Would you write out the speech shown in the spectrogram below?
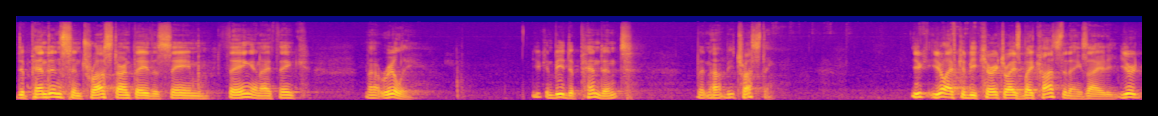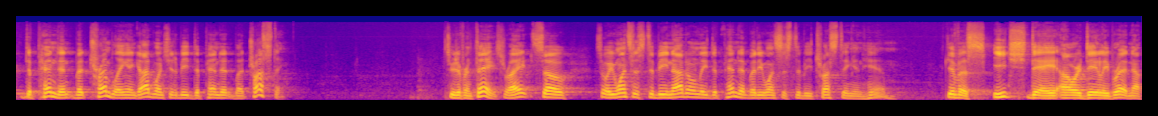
dependence and trust, aren't they the same thing? And I think not really. You can be dependent but not be trusting. You, your life could be characterized by constant anxiety. You're dependent but trembling, and God wants you to be dependent but trusting. Two different things, right? So, so He wants us to be not only dependent, but He wants us to be trusting in Him. Give us each day our daily bread. Now,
